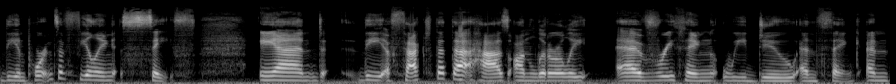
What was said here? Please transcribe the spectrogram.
the importance of feeling safe and the effect that that has on literally everything we do and think. And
